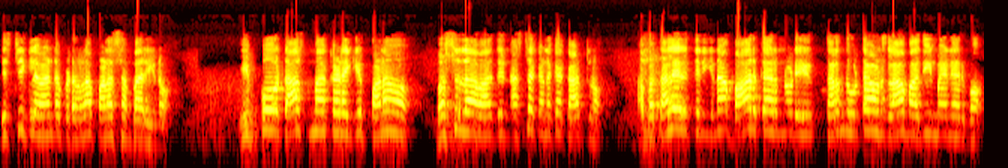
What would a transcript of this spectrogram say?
டிஸ்ட்ரிக்ட்ல வேண்டப்பட்டவங்க பணம் சம்பாதிக்கணும். இப்போ டாஸ்மாக் கடைக்கு பணம் வசூலாவது நஷ்ட கணக்கா காட்டணும். அப்ப தலையில தெரியுங்கன்னா பார்காரனுடைய திறந்து விட்டா அவனுக்கு லாபம் அதிகமான இருக்கும்.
